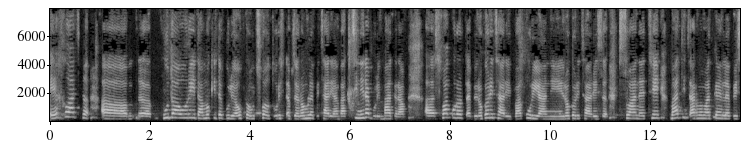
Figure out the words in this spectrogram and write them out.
ეხლაც გუდაური დამოკიდებულია უფრო უცხოელ ტურისტებზე, რომლებიც არიან ვაქცინირებული, მაგრამ სხვა კურორტები, როგორიც არის ბაკურიანი, როგორიც არის სვანეთი, მათი წარმომადგენლების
